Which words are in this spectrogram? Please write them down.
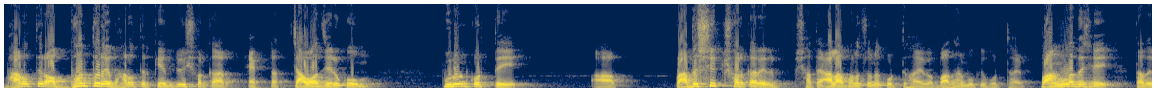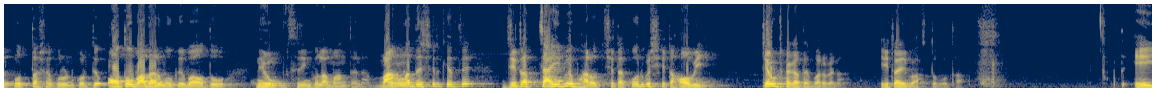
ভারতের অভ্যন্তরে ভারতের কেন্দ্রীয় সরকার একটা চাওয়া যেরকম পূরণ করতে প্রাদেশিক সরকারের সাথে আলাপ আলোচনা করতে হয় বা বাধার মুখে পড়তে হয়, বাংলাদেশে তাদের প্রত্যাশা পূরণ করতে অত বাধার মুখে বা অত নিয়ম শৃঙ্খলা মানতে না। বাংলাদেশের ক্ষেত্রে যেটা চাইবে ভারত, সেটা করবে, সেটা হবেই। কেউ ঠেকাতে পারবে না। এটাই বাস্তবতা। এই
